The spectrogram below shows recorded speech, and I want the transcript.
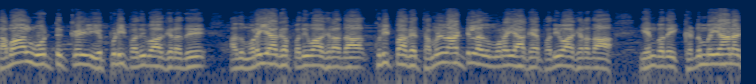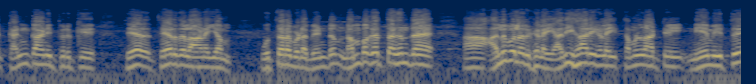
தபால் ஓட்டுகள் எப்படி பதிவாகிறது அது முறையாக பதிவாகிறதா குறிப்பாக தமிழ்நாட்டில் அது முறையாக பதிவாகிறதா என்பதை கடுமையான கண்காணிப்பிற்கு தேர்தல் ஆணையம் உத்தரவிட வேண்டும். நம்பகத்தகுந்த அலுவலர்களை அதிகாரிகளை தமிழ்நாட்டில் நியமித்து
